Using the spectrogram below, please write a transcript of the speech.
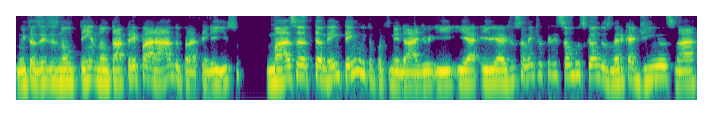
muitas vezes não tem, não está preparado para atender isso, mas uh, também tem muita oportunidade e, e, é, e, é, justamente o que eles estão buscando, os mercadinhos, né,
